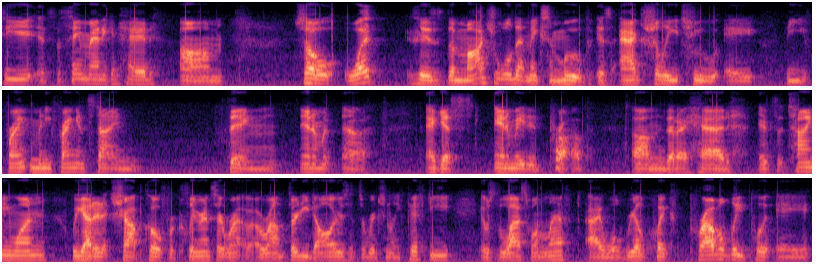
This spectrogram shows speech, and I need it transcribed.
See, it's the same mannequin head. Um, so what is the module that makes him move is actually to a the Frank mini Frankenstein thing, anima uh, I guess animated prop um, that I had. It's a tiny one. We got it at Shopko for clearance around $30. It's originally 50 It was the last one left. I will real quick probably put a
